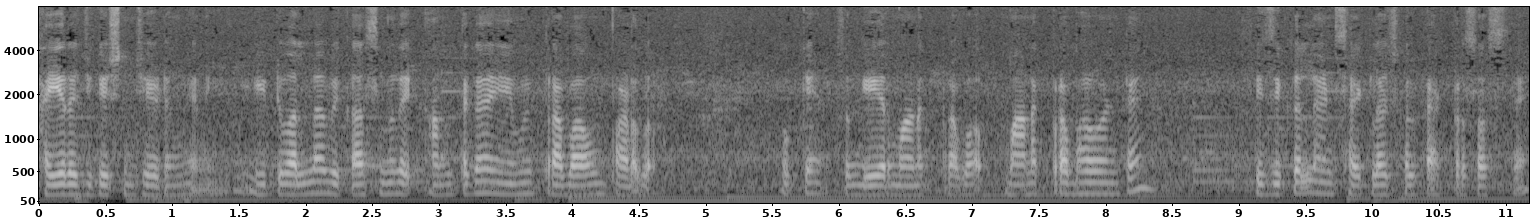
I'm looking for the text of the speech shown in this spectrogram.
హయ్యర్ ఎడ్యుకేషన్ చేయడం కానీ వీటి వల్ల వికాసం మీద అంతగా ఏమీ ప్రభావం పడదు ఓకే సో గేర్ మానక ప్రభావం మానక ప్రభావం అంటే ఫిజికల్ అండ్ సైకలాజికల్ ఫ్యాక్టర్స్ వస్తాయి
